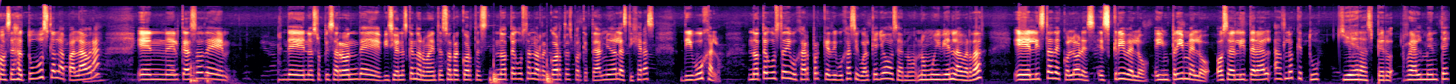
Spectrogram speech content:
o sea, tú busca la palabra. En el caso de, de nuestro pizarrón de visiones que normalmente son recortes. No te gustan los recortes porque te dan miedo las tijeras, dibújalo. No te gusta dibujar porque dibujas igual que yo, o sea, no, no muy bien, la verdad. Eh, lista de colores, escríbelo, imprímelo, o sea, literal, haz lo que tú quieras, pero realmente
